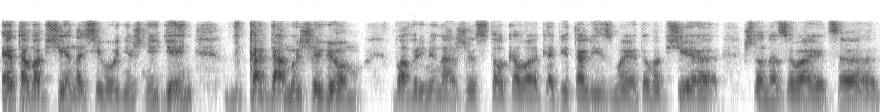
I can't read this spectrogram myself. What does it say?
это вообще на сегодняшний день, когда мы живем во времена жестокого капитализма, это вообще, что называется,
